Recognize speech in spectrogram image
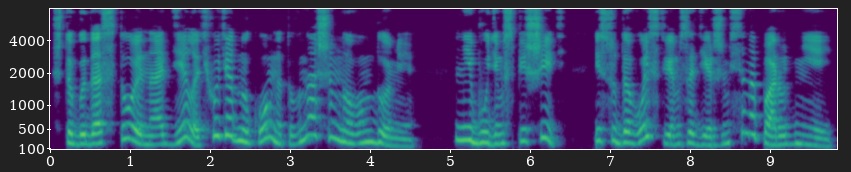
чтобы достойно отделать хоть одну комнату в нашем новом доме. Не будем спешить и с удовольствием задержимся на пару дней.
